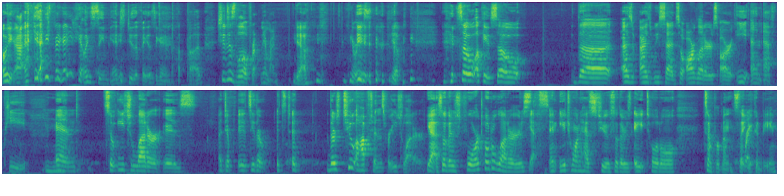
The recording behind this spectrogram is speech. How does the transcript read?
"Oh yeah, I, I forget you can't like see me. I just do the face again. Oh, God, she just a little friend. Never mind. Yeah. Yep. so okay, so the as as we said, so our letters are E N F P, mm-hmm. and so each letter is a diff- It's either it's it, there's two options for each letter. Yeah. So there's four total letters. Yes. And each one has two, so there's eight total temperaments that you could be.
